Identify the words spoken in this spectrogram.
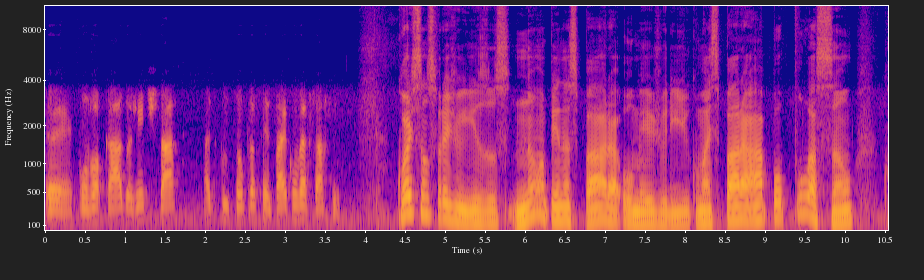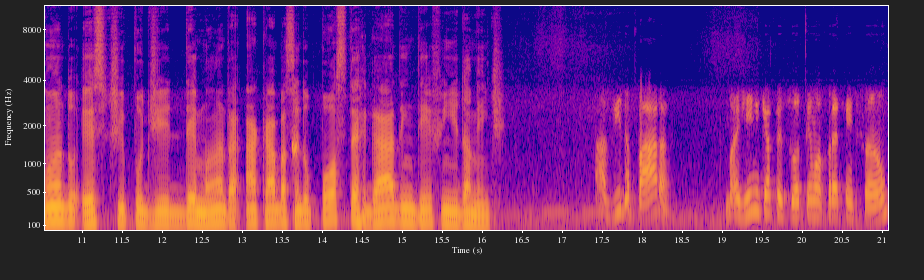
é, convocado, a gente está à disposição para sentar e conversar sim. Quais são os prejuízos, não apenas para o meio jurídico, mas para a população, quando esse tipo de demanda acaba sendo postergada indefinidamente? A vida para. Imagine que a pessoa tem uma pretensão,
